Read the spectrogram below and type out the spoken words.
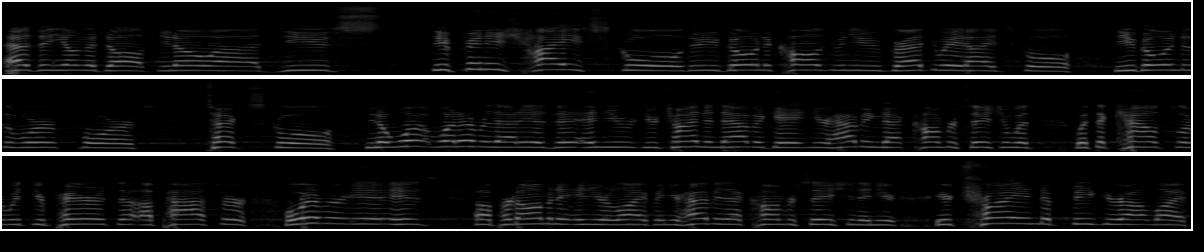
as a young adult. You know, uh, do you, do Do you finish high school? Do you go into college when you graduate high school? Do you go into the workforce? Tech school, you know, what, whatever that is, and you're, you're trying to navigate and you're having that conversation with, with a counselor, with your parents, a, a pastor, whoever is uh, predominant in your life, and you're having that conversation and you're, you're trying to figure out life.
